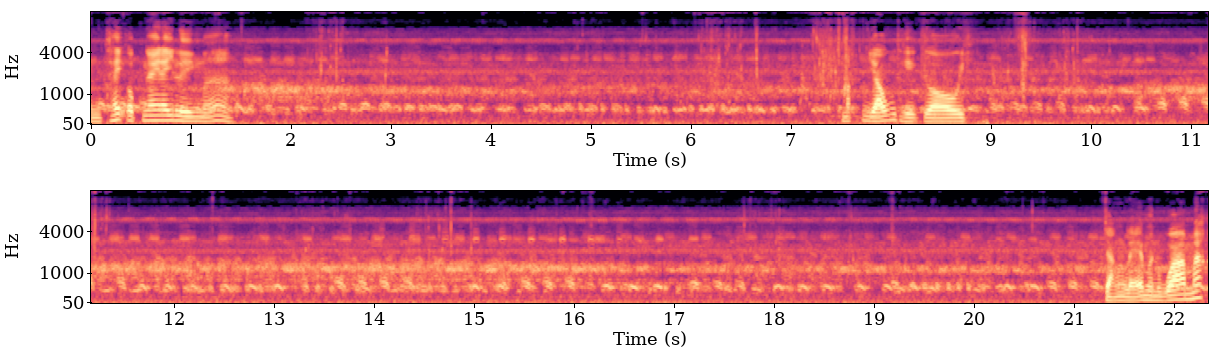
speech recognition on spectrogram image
Mình thấy ụp ngay đây liền mà. Mất dấu thiệt rồi. Quá qua mắt.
